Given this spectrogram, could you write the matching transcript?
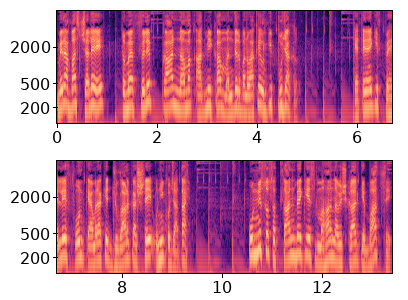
मेरा बस चले तो मैं फिलिप कान नामक आदमी का मंदिर बनवा के उनकी पूजा करूँ। कहते हैं कि पहले फ़ोन कैमरा के जुगाड़ का श्रेय उन्हीं को जाता है। उन्नीस सौ सतानवे के इस महान आविष्कार के बाद से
